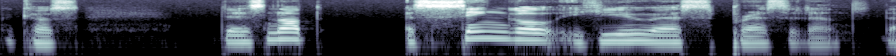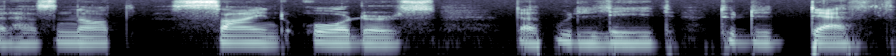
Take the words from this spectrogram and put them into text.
Because there's not a single US president that has not signed orders that would lead to the death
